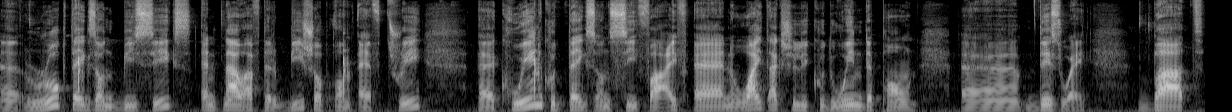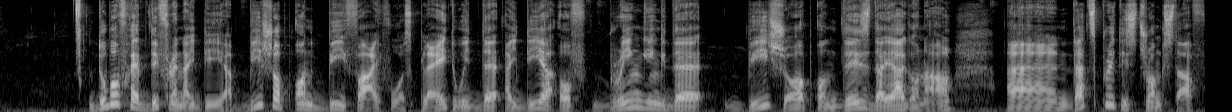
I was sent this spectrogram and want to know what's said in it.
uh, rook takes on b6 and now after bishop on f3 uh, queen could takes on c5 and white actually could win the pawn uh, this way but Dubov had different idea. Bishop on b5 was played with the idea of bringing the bishop on this diagonal and that's pretty strong stuff.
